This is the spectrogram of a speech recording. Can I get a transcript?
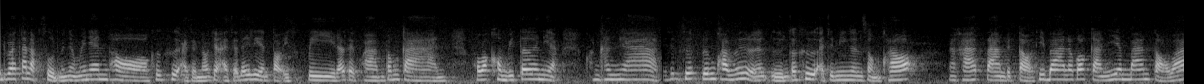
คิดว่าถ้าหลักสูตรมันยังไม่แน่นพอก็คืออาจจะน้องจะอาจจะได้เรียนต่ออีกปี แล้วแต่ความต้องการ เพราะว่าคอมพิวเตอร์เนี่ยค่อนข้างยากเรื่องความช่วยเหลืออื่นก็คืออาจจะมีเงินสงเคราะห์นะคะตามไปต่อที่บ้านแล้วก็การเยี่ยมบ้านต่อว่า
